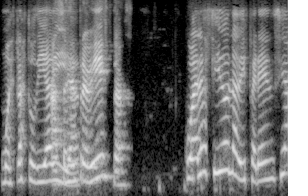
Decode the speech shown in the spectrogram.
muestras tu día a día. Haces entrevistas. ¿Cuál ha sido la diferencia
